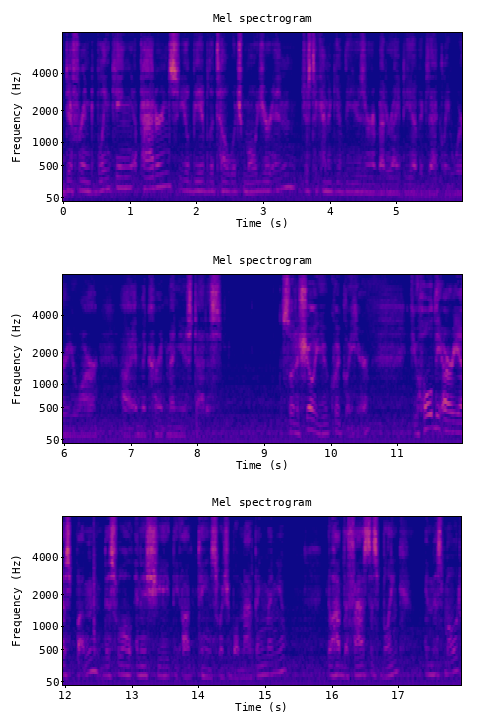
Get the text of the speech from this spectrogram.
different blinking patterns, you'll be able to tell which mode you're in, just to kind of give the user a better idea of exactly where you are uh, in the current menu status. So to show you quickly here, if you hold the RES button, this will initiate the Octane switchable mapping menu. You'll have the fastest blink in this mode.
